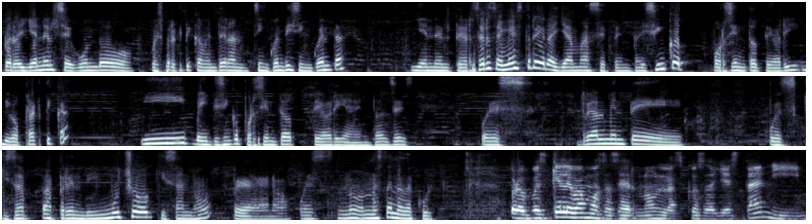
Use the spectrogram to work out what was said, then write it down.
pero ya en el segundo, pues prácticamente eran 50 y 50. Y en el tercer semestre era ya más 75% teoría, digo práctica, y 25% teoría. Entonces, pues realmente, pues quizá aprendí mucho, quizá no, pero pues no, no está nada cool. Pero pues, ¿qué le vamos a hacer, no? Las cosas ya están y,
